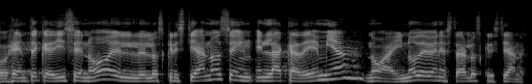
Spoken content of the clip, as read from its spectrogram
O gente que dice, no, los cristianos en, en, la academia, no, ahí no deben estar los cristianos.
